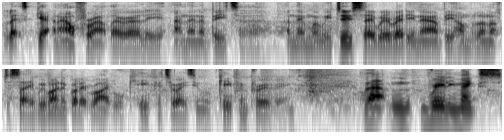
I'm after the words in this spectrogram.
let's get an alpha out there early and then a beta, and then when we do say we're ready now, be humble enough to say we won't have got it right, we'll keep iterating, we'll keep improving. That really makes,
